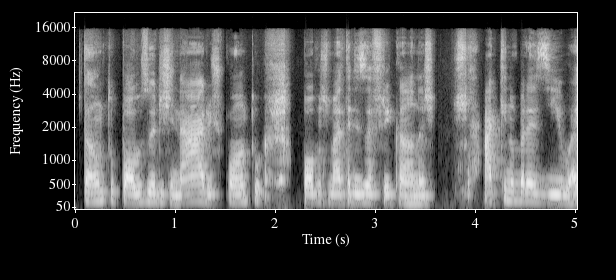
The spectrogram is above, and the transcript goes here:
tanto povos originários quanto povos de matrizes africanas aqui no Brasil. A,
